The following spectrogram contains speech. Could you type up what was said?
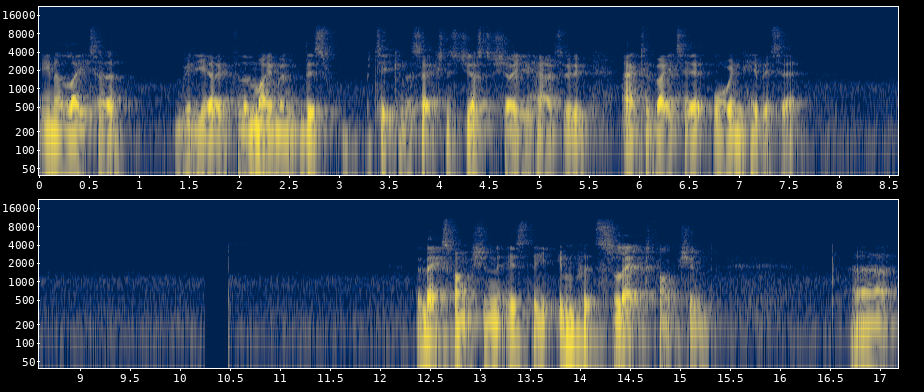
in a later video. For the moment, this particular section is just to show you how to activate it or inhibit it. The next function is the input select function. Uh,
